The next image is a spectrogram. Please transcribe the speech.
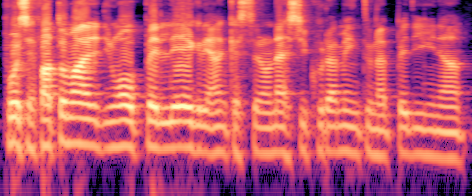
Poi si è fatto male di nuovo Pellegri, anche se non è sicuramente una pedina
